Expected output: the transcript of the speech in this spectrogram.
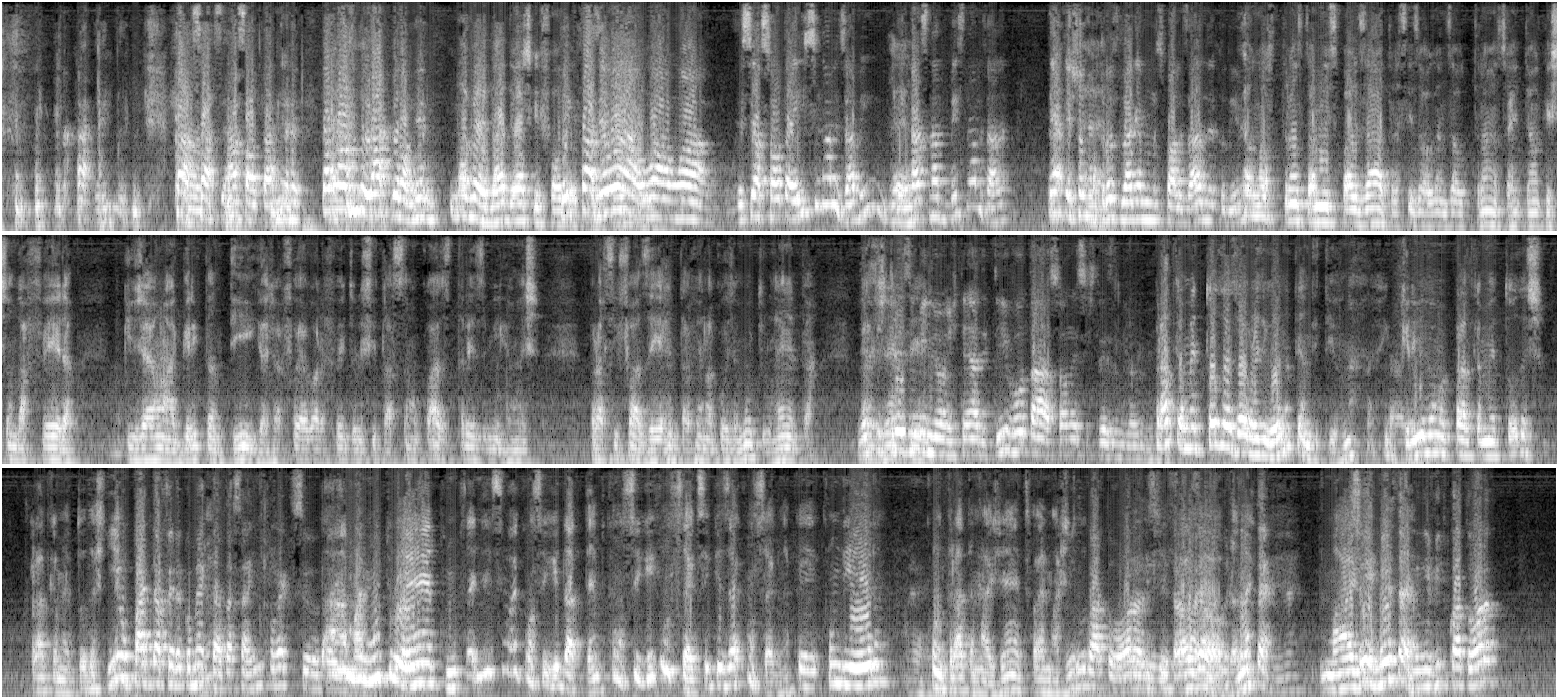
Assaltar, né? Tá mais buraco, pelo menos. Na verdade, eu acho que falta. Tem que fazer uma, uma, uma, esse assalto aí sinalizar bem, é. Tá bem sinalizado, né? Tem a questão do é. trânsito lá que é municipalizado, né? Tudo isso. É, o nosso trânsito está municipalizado, precisa organizar o trânsito. A gente tem uma questão da feira, que já é uma grita antiga, já foi agora feita licitação, quase 13 milhões para se fazer. A gente está vendo a coisa muito lenta. Nesses gente... 13 milhões tem aditivo ou está só nesses 13 milhões? Praticamente todas as obras de Goiânia têm aditivo, né? É incrível, mas praticamente todas praticamente todas. E o pátio da feira, como é que tá? Tá saindo? Como é que você. Tá, mas muito lento. Não sei nem se vai conseguir dar tempo. Conseguir, consegue. Se quiser, consegue. Né? Porque com dinheiro, é. contrata mais gente, faz mais 24 tudo. horas e faz a obra, né? Termina, né? Mas, Seis meses termina. Em 24 horas,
